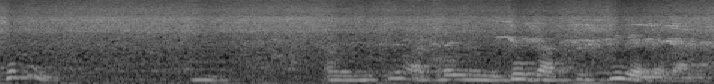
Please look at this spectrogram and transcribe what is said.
છે ને હમ. આવી રીતે આ ટ્રેનિંગ જગ્યાથી જીવે લેવાના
